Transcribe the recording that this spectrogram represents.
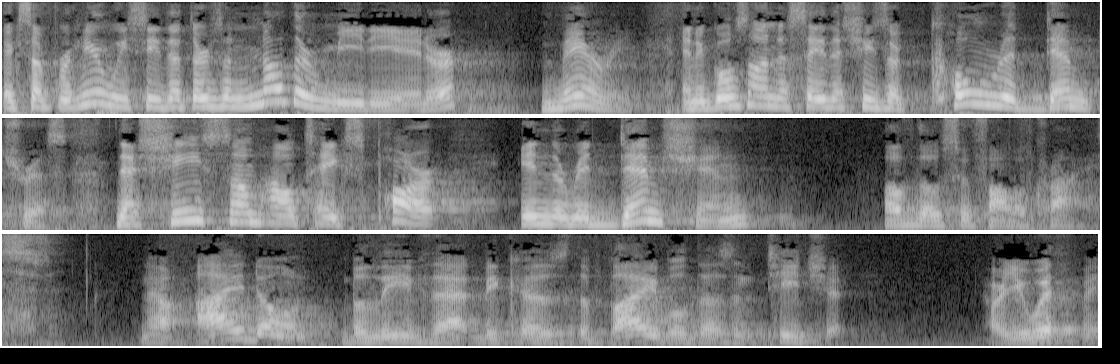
except for here we see that there's another mediator Mary. And it goes on to say that she's a co redemptress, that she somehow takes part in the redemption of those who follow Christ. Now, I don't believe that because the Bible doesn't teach it. Are you with me?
